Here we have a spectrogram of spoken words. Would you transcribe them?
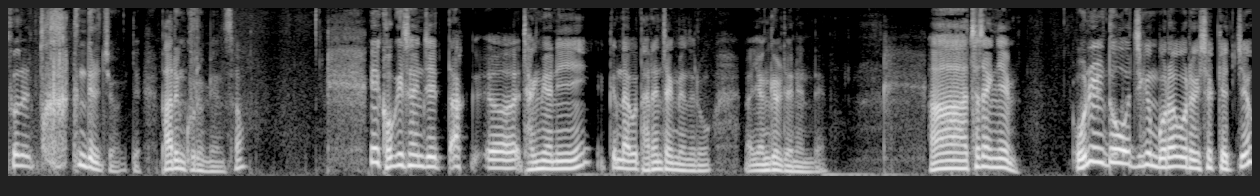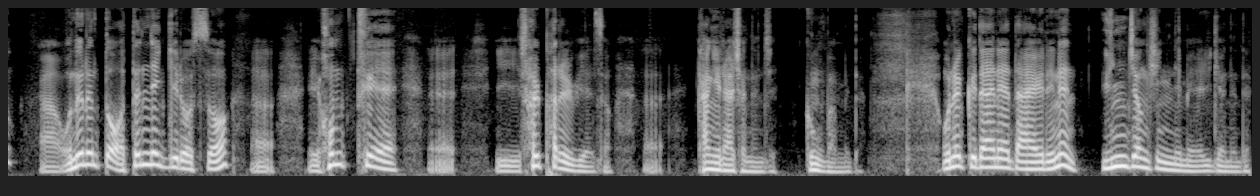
손을 탁 흔들죠. 이렇게 발은 구르면서. 예, 거기서 이제 딱 어, 장면이 끝나고 다른 장면으로 어, 연결되는데 아 차장님 오늘도 지금 뭐라고 그러셨겠죠? 아 오늘은 또 어떤 얘기로서 어, 이 홈트의 에, 이 설파를 위해서 어, 강의를 하셨는지 궁금합니다. 오늘 그단의 다이어리는 윤정식님의 일기였는데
